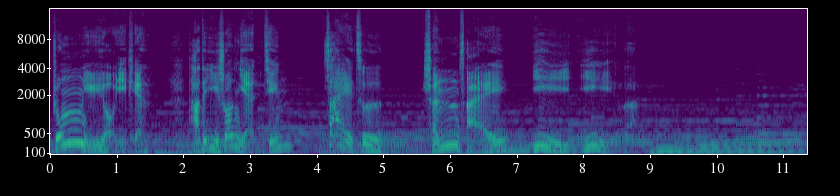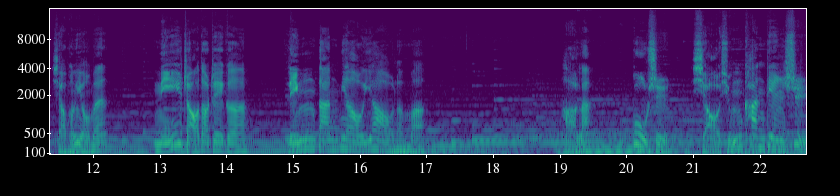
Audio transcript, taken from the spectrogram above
终于有一天，他的一双眼睛再次神采奕奕了。小朋友们，你找到这个灵丹妙药了吗？好了，故事《小熊看电视》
